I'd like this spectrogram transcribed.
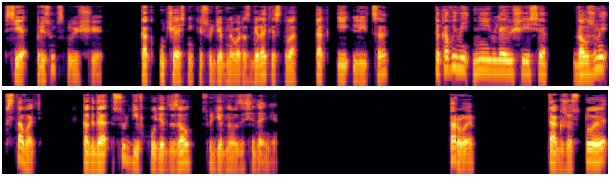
Все присутствующие, как участники судебного разбирательства, так и лица, таковыми не являющиеся, должны вставать, когда судьи входят в зал судебного заседания. Второе. Также стоя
